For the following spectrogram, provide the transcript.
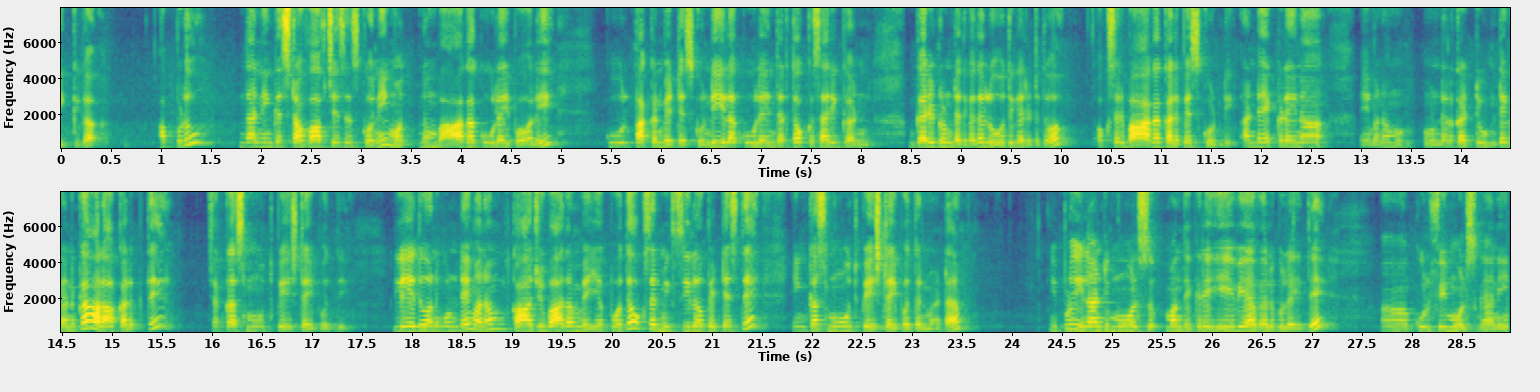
థిక్గా అప్పుడు దాన్ని ఇంకా స్టవ్ ఆఫ్ చేసేసుకొని మొత్తం బాగా కూల్ అయిపోవాలి. కూల్ పక్కన పెట్టేసుకోండి. ఇలా కూల్ అయిన తర్వాత ఒకసారి గన్ గరిట ఉంటుంది కదా లోతు గరిటతో ఒకసారి బాగా కలిపేసుకోండి. అంటే ఎక్కడైనా ఏమైనా ఉండలు కట్టి ఉంటే కనుక అలా కలిపితే చక్కగా స్మూత్ పేస్ట్ అయిపోద్ది. లేదు అనుకుంటే మనం కాజు బాదం వేయకపోతే ఒకసారి మిక్సీలో పెట్టేస్తే ఇంకా స్మూత్ పేస్ట్ అయిపోద్ది అనమాట ఇప్పుడు ఇలాంటి మోల్స్ మన దగ్గర ఏవి అవైలబుల్ అయితే కుల్ఫీ మోల్స్ కానీ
